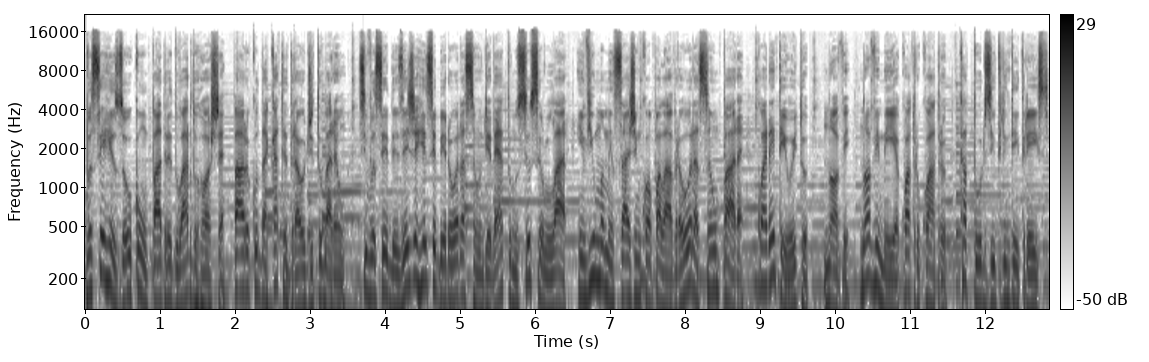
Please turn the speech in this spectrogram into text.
Você rezou com o Padre Eduardo Rocha, pároco da Catedral de Tubarão. Se você deseja receber a oração direto no seu celular, envie uma mensagem com a palavra oração para 48 99644 1433.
